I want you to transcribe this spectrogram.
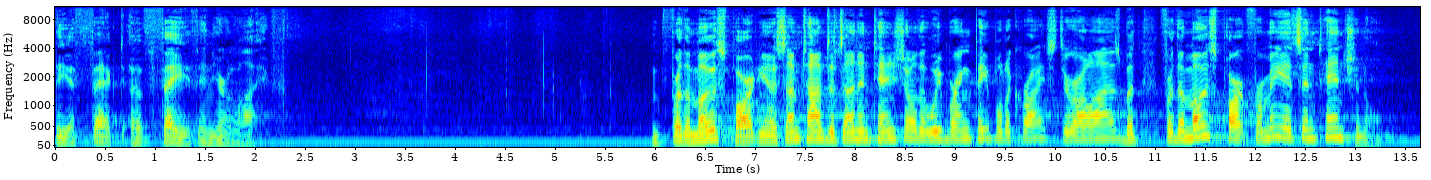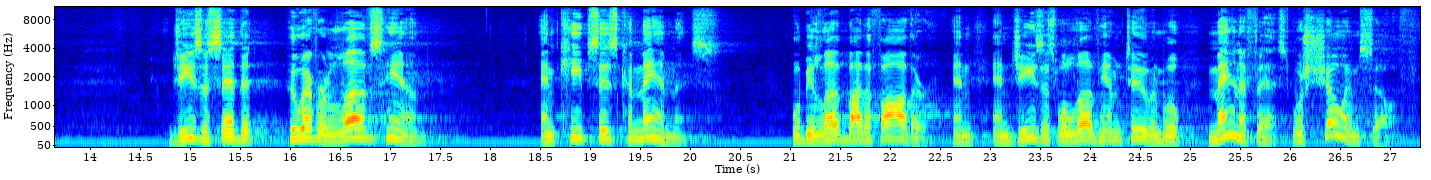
the effect of faith in your life. For the most part, you know, sometimes it's unintentional that we bring people to Christ through our lives, but for the most part, for me, it's intentional. Jesus said that whoever loves him and keeps his commandments will be loved by the Father, and, and Jesus will love him too and will manifest, will show himself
